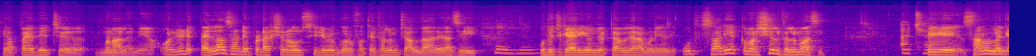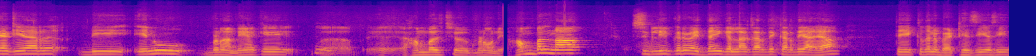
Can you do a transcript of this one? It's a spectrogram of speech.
ਤੇ ਆਪਾਂ ਇਹਦੇ 'ਚ ਬਣਾ ਲੈਨੇ ਆ ਔਰ ਜਿਹੜੇ ਪਹਿਲਾਂ ਸਾਡੇ ਪ੍ਰੋਡਕਸ਼ਨ ਹਾਊਸ ਸੀ ਜਿਵੇਂ ਗੁਰਫਤਿਹ ਫਿਲਮ ਚੱਲਦਾ ਆ ਰਿਹਾ ਸੀ ਉਹਦੇ 'ਚ ਕੈਰੀ ਔਨ ਜੱਟਾ ਵਗੈਰਾ ਬਣੀਆਂ ਸੀ ਉਹ ਸਾਰੀਆਂ ਕਮਰਸ਼ੀਅਲ ਫਿਲਮਾਂ ਸੀ। ਤੇ ਸਾਨੂੰ ਲੱਗਿਆ ਕਿ ਯਾਰ ਵੀ ਇਹਨੂੰ ਬਣਾਉਂਦੇ ਆ ਕਿ ਹੰਬਲ ਚ ਬਣਾਉਨੇ ਹੰਬਲ ਨਾ ਤੁਸੀਂ ਬਲੀਵ ਕਰਿਓ ਇਦਾਂ ਹੀ ਗੱਲਾਂ ਕਰਦੇ ਕਰਦੇ ਆਇਆ ਤੇ ਇੱਕ ਦਿਨ ਬੈਠੇ ਸੀ ਅਸੀਂ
